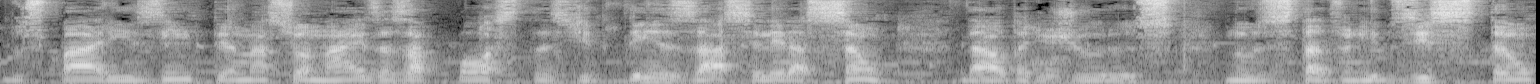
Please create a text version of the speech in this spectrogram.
dos pares internacionais, as apostas de desaceleração da alta de juros nos Estados Unidos estão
